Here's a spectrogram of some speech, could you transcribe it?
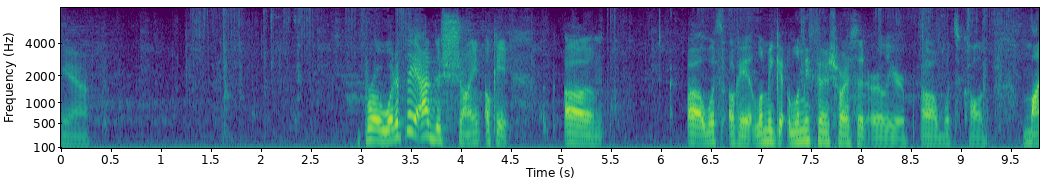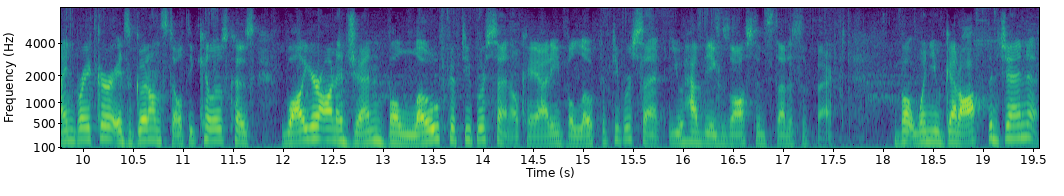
Yeah. Bro, what if they add the shine? Okay, um, uh, what's okay? Let me get, let me finish what I said earlier. Uh, what's it called? Mindbreaker. It's good on stealthy killers because while you're on a gen below 50%, okay, Addy, below 50%, you have the exhausted status effect. But when you get off the gen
